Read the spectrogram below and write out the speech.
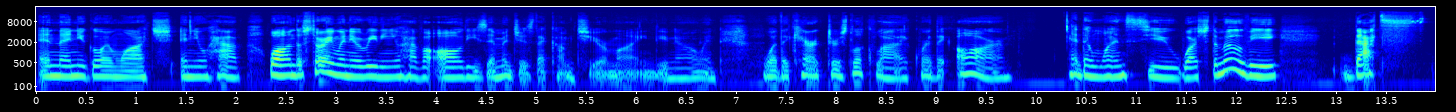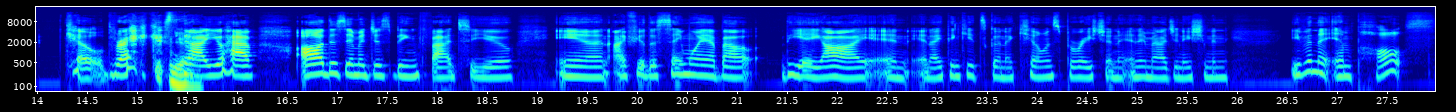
and then you go and watch, and you have, well, in the story, when you're reading, you have all these images that come to your mind, you know, and what the characters look like, where they are. And then once you watch the movie, that's killed, right? Because Yeah. now you have all these images being fed to you. And I feel the same way about the AI, and, and I think it's going to kill inspiration and imagination and even the impulse.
